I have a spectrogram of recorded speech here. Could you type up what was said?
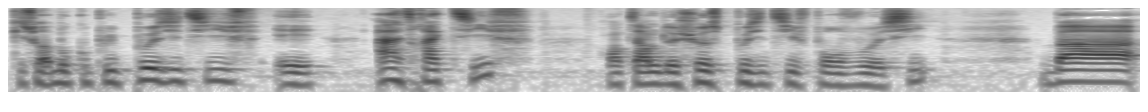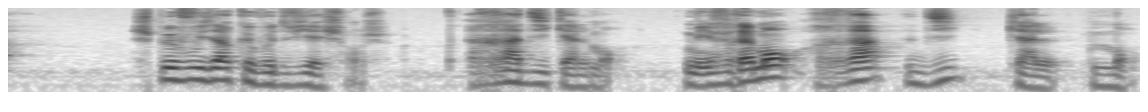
qui soit beaucoup plus positif et attractif en termes de choses positives pour vous aussi. Bah, je peux vous dire que votre vie change radicalement mais vraiment radicalement.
